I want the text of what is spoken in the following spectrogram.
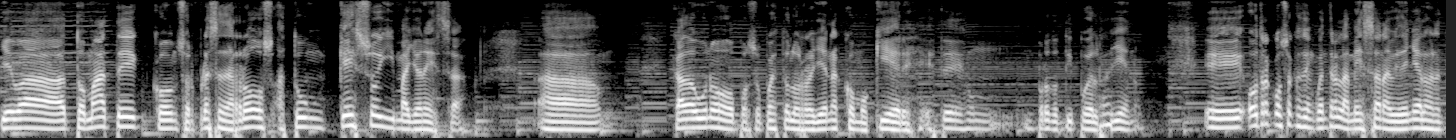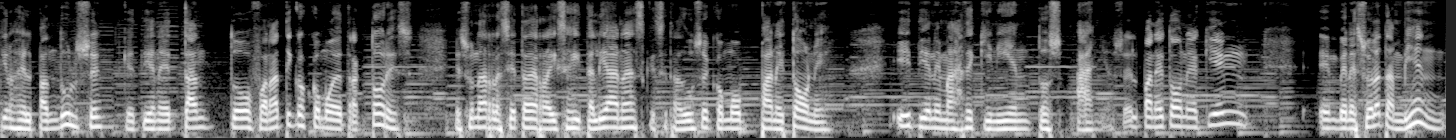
Lleva tomate con sorpresa de arroz, atún, queso y mayonesa. Ah, cada uno, por supuesto, lo rellena como quiere. Este es un, prototipo del relleno. Eh, otra cosa que se encuentra en la mesa navideña de los argentinos es el pan dulce, que tiene tanto fanáticos como detractores. Es una receta de raíces italianas que se traduce como panetone y tiene más de 500 años. El panetone aquí en, en Venezuela también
